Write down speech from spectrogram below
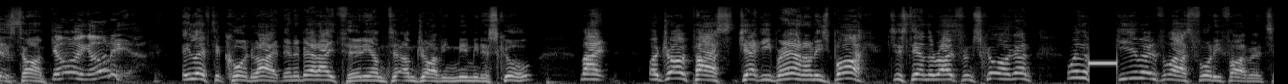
quickest time. going on here? He left at quarter to eight. Then about eight thirty, I'm t- I'm driving Mimi to school, mate. I drive past Jackie Brown on his bike just down the road from school. I go, where the f- you been for the last forty five minutes?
